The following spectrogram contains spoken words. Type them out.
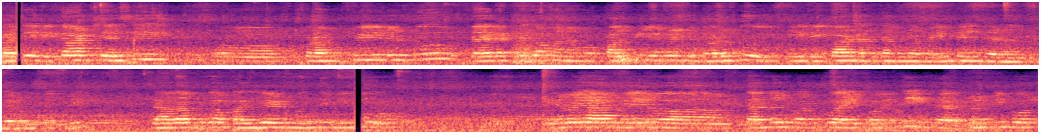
మార్కెట్ రికార్డ్ చేసి ఫ్రమ్ ఫీల్డ్ టు డైరెక్ట్గా మనం పల్ప్ యూనిట్ వరకు ఈ రికార్డ్ అంతా కూడా మెయింటైన్ చేయడం జరుగుతుంది. దాదాపుగా పదిహేడు మంది మీకు ఇరవై ఆరు వేల టన్నుల వరకు అయిపోయింది. ఇంకా ట్వంటీ ఫోర్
